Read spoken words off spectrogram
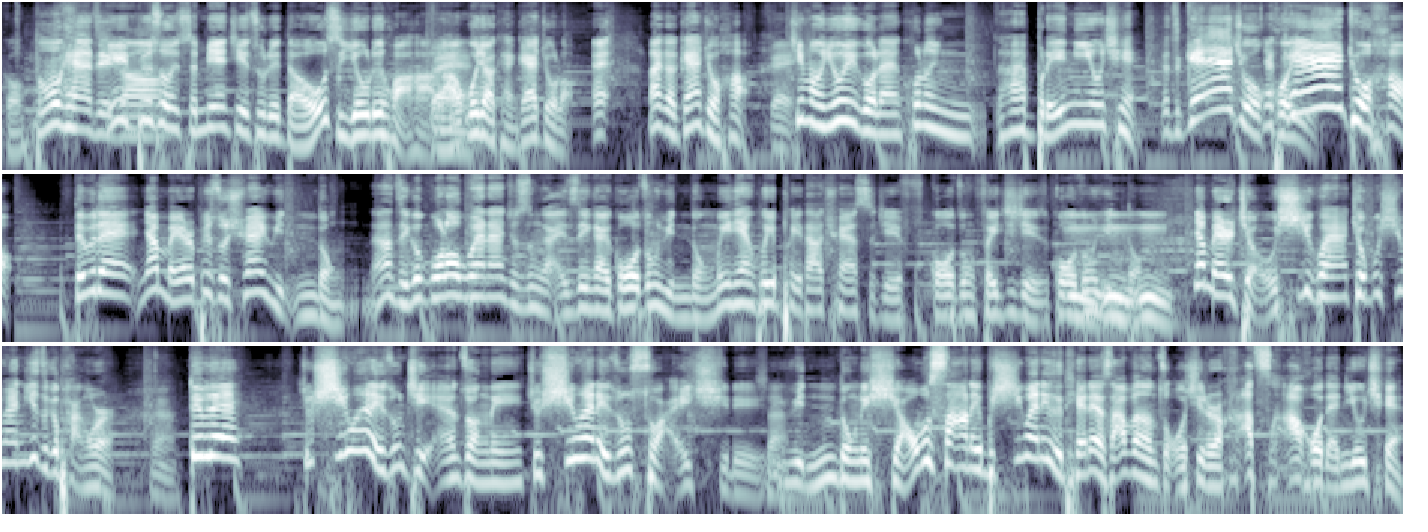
个。不看这个。因为比如说身边接触的都是有的话哈，那我就要看感觉了。哎，哪个感觉好？对警方有一个呢，可能他还不得你有钱，但是感觉可以，感觉好，对不对？人家妹儿比如说喜欢运动，那这个哥老倌呢，就是爱热爱各种运动，每天可以陪他全世界各种飞机去各种运动。人家妹儿就喜欢，就不喜欢你这个胖娃儿是，对不对？就喜欢那种健壮的，就喜欢那种帅气的、啊运动的、潇洒的，不喜欢你这天天在沙发上坐起那儿哈吃哈喝，但你有钱，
